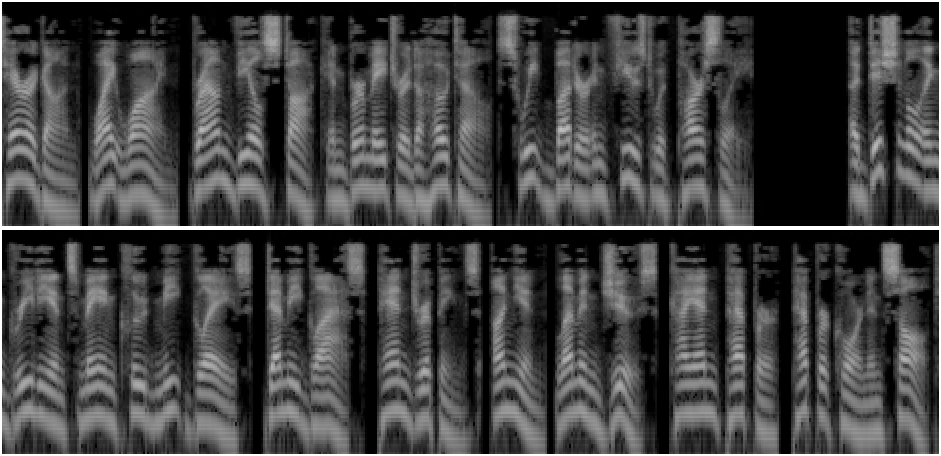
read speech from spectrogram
tarragon, white wine, brown veal stock and beurre maître d'hôtel sweet butter infused with parsley. Additional ingredients may include meat glaze, demi-glace, pan drippings, onion, lemon juice, cayenne pepper, peppercorn and salt.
